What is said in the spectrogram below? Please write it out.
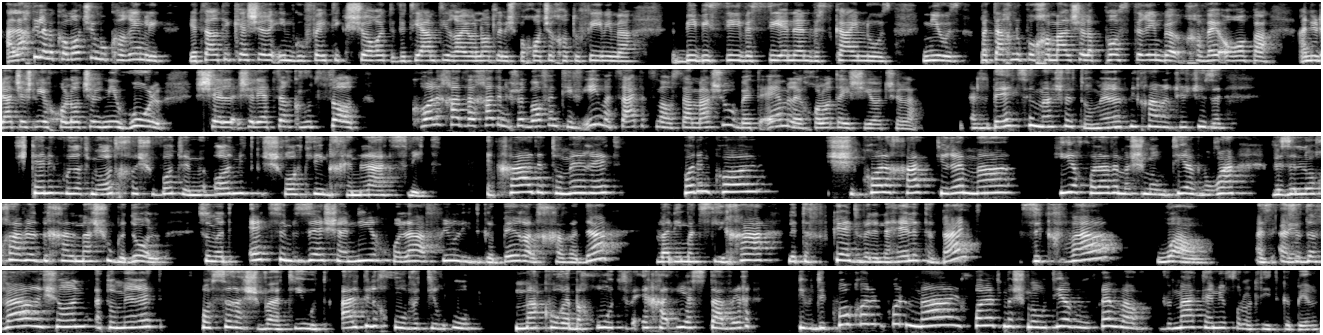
הלכתי למקומות שמוכרים לי, יצרתי קשר עם גופי תקשורת ותיאמתי רעיונות למשפחות של חטופים עם ה-BBC ו-CNN ו-Sky News, פתחנו פה חמ"ל של הפוסטרים ברחבי אירופה, אני יודעת שיש לי יכולות של ניהול, של, של לייצר קבוצות, כל אחד ואחת אני חושבת באופן טבעי מצאה את עצמה עושה משהו בהתאם ליכולות האישיות שלה. אז בעצם מה שאת אומרת מיכל, אני חושבת שזה שתי נקודות מאוד חשובות ומאוד מתקשרות לי עם חמלה עצמית. אחד, את אומרת, קודם כל, שכל אחת תראה מה היא יכולה ומשמעותי עבורה, וזה לא חייב להיות בכלל משהו גדול. זאת אומרת, עצם זה שאני יכולה אפילו להתגבר על חרדה, ואני מצליחה לתפקד ולנהל את הבית, זה כבר וואו. אז, אז כן. הדבר הראשון, את אומרת, חוסר השוואתיות. אל תלכו ותראו מה קורה בחוץ ואיך ההיא עשתה ואיך... תבדקו קודם כל מה יכול להיות משמעותי עבורכם ומה אתם יכולות להתגבר.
